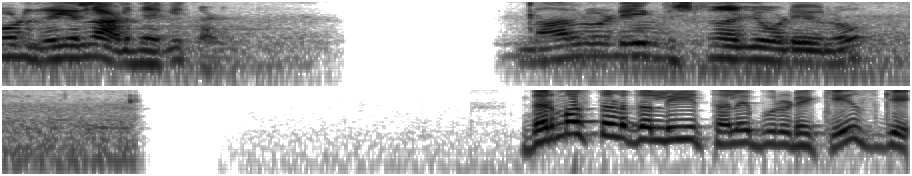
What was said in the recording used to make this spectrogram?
ನೋಡಿದ್ರೆ ಎಲ್ಲ ಅಳದಾಗಿ ಕಾಣುತ್ತೆ. ನಾಲ್ವಡಿ ಕೃಷ್ಣರಾಜ ಒಡೆಯರು ಧರ್ಮಸ್ಥಳದಲ್ಲಿ ತಲೆಬುರುಡೆ ಕೇಸ್ಗೆ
